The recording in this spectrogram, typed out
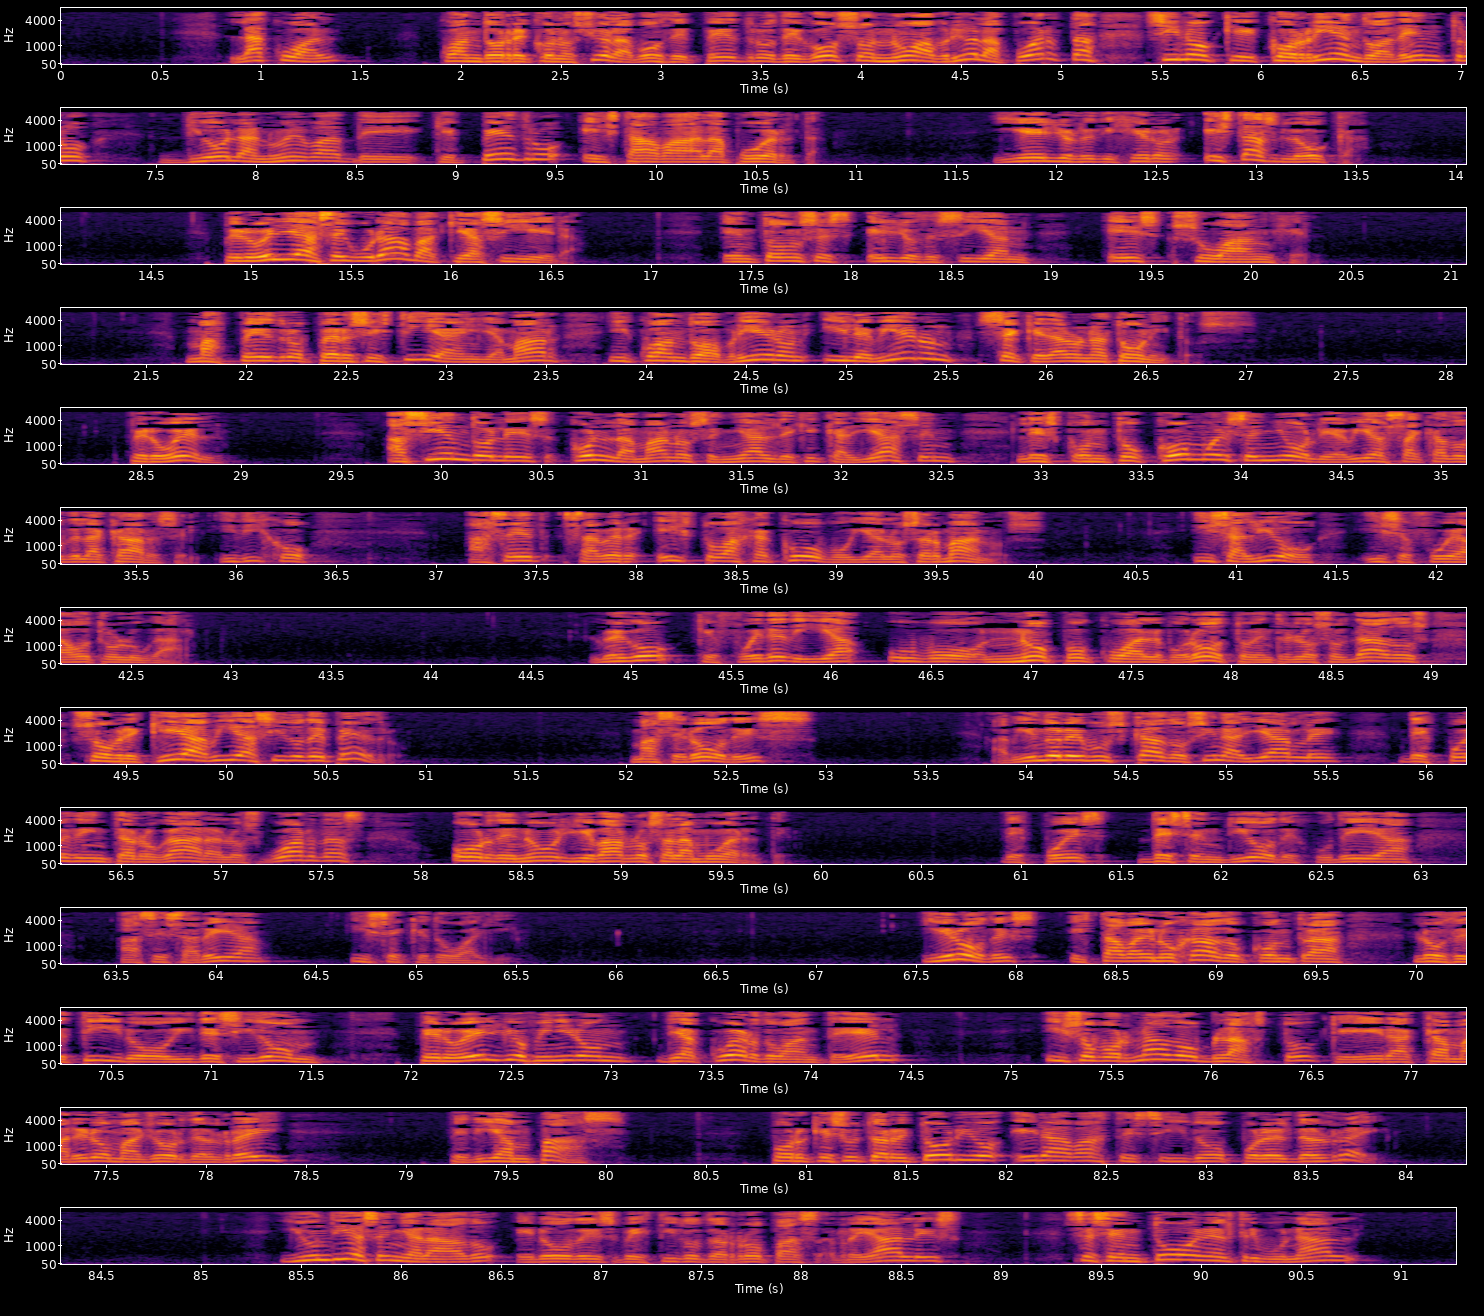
la cual, cuando reconoció la voz de Pedro, de gozo no abrió la puerta, sino que corriendo adentro dio la nueva de que Pedro estaba a la puerta. Y ellos le dijeron, Estás loca. Pero ella aseguraba que así era. Entonces ellos decían, Es su ángel. Mas Pedro persistía en llamar, y cuando abrieron y le vieron, se quedaron atónitos. Pero él, haciéndoles con la mano señal de que callasen, les contó cómo el Señor le había sacado de la cárcel, y dijo, Haced saber esto a Jacobo y a los hermanos. Y salió y se fue a otro lugar. Luego que fue de día, hubo no poco alboroto entre los soldados sobre qué había sido de Pedro. Mas Herodes, habiéndole buscado sin hallarle, después de interrogar a los guardas, ordenó llevarlos a la muerte. Después descendió de Judea a Cesarea y se quedó allí. Y Herodes estaba enojado contra los de Tiro y de Sidón, pero ellos vinieron de acuerdo ante él, y sobornado Blasto, que era camarero mayor del rey, pedían paz, porque su territorio era abastecido por el del rey. Y un día señalado, Herodes, vestido de ropas reales, se sentó en el tribunal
